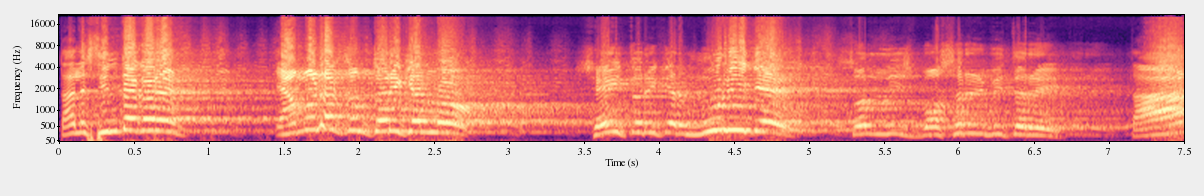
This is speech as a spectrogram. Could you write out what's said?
তাহলে চিন্তা করেন, এমন একজন তরিকার লোক, সেই তরিকার মুড়িদের চল্লিশ বছরের ভিতরে তার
